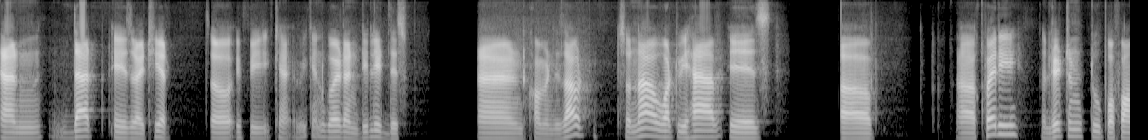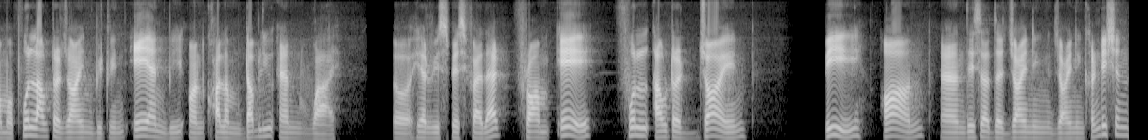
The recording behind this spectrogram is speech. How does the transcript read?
And that is right here. So if we can we can go ahead and delete this and comment this out. So now what we have is a, a query written to perform a full outer join between a and b on column w and y So here we specify that from A full outer join B on and these are the joining joining condition.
